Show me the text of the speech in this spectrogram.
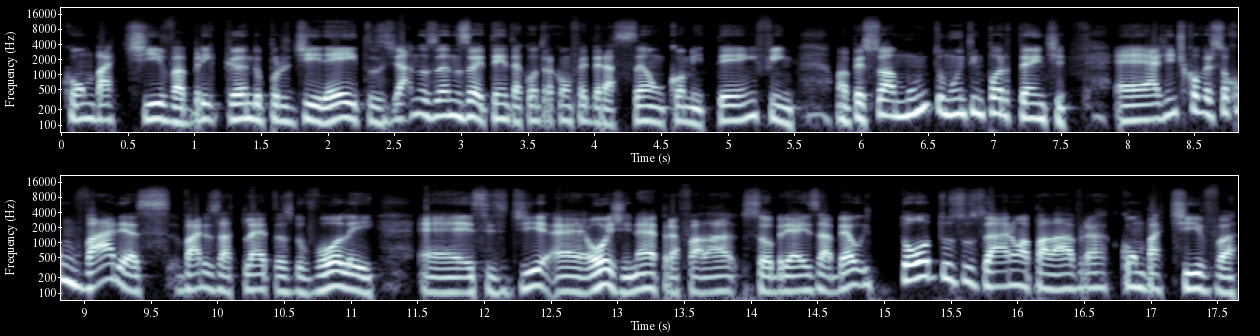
combativa, brigando por direitos já nos anos 80 contra a confederação, comitê, enfim, uma pessoa muito, muito importante. É, a gente conversou com várias, vários atletas do vôlei é, esses dias, é, hoje, né, para falar sobre a Isabel e todos usaram a palavra combativa,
